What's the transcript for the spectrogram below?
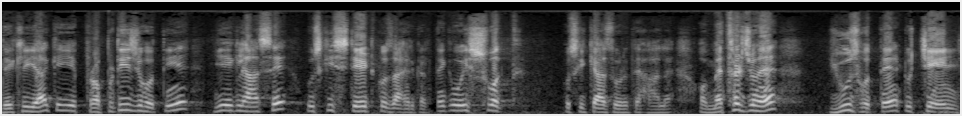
دیکھ لیا کہ یہ پراپرٹیز جو ہوتی ہیں، یہ ایک لحاظ سے اس کی اسٹیٹ کو ظاہر کرتے ہیں کہ وہ اس وقت اس کی کیا صورت حال ہے؟ اور میتھڈ جو ہیں، یوز ہوتے ہیں ٹو چینج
